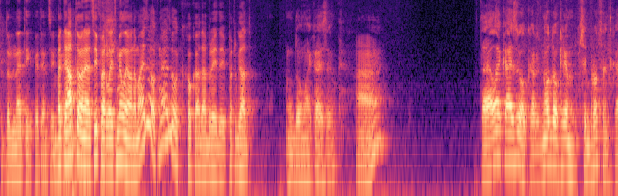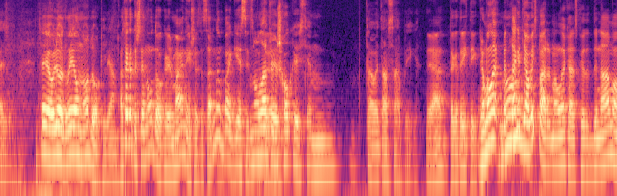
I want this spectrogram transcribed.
Tu tur netika pie tiem cipariem. Bet tie aptuvenie cipari līdz miljonam aizvilk, neaizvilk kaut kādā brīdī par gadu. nu, Domāju, ka aizvilku. Ā? Tajā laikā aizvilku ar nodokļiem 100% kā aizvilku. Te jau ļoti liela nodokļa. Jā. A, tagad šie nodokļi ir mainījušies. Tas arī nav baigi iesits. Nu, latviešu hokeistiem tā vai tā sāpīgi. Jā, tagad rīktīgi. Jo man liekas, bet Nu. tagad jau vispār man liekas, ka Dienāmo.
